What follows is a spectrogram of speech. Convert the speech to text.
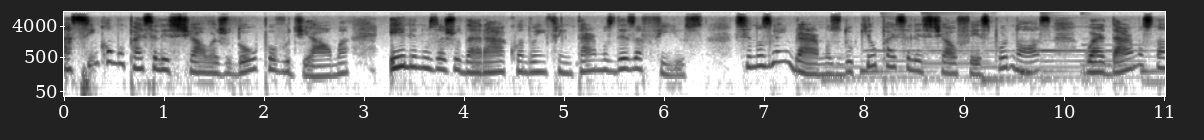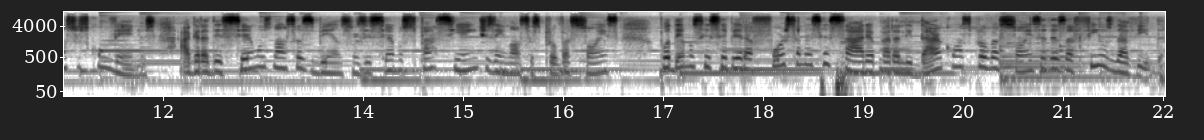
Assim como o Pai Celestial ajudou o povo de alma, ele nos ajudará quando enfrentarmos desafios. Se nos lembrarmos do que o Pai Celestial fez por nós, guardarmos nossos convênios, agradecermos nossas bênçãos e sermos pacientes em nossas provações, podemos receber a força necessária para lidar com as provações e desafios da vida.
